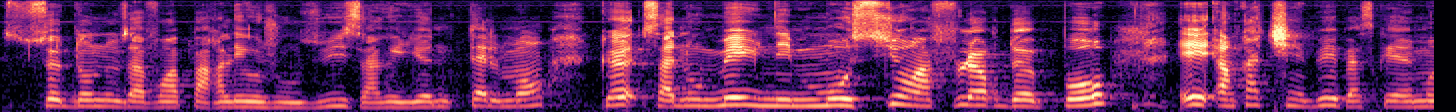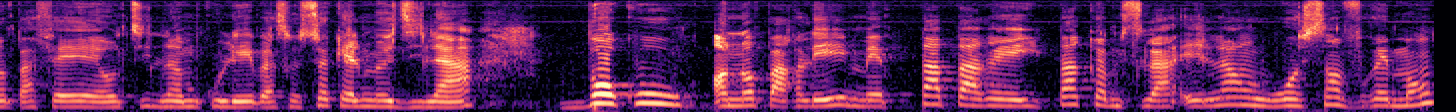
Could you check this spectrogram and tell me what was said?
ce dont nous avons à parler aujourd'hui, ça rayonne tellement que ça nous met une émotion à fleur de peau. Et en cas de parce qu'elle m'a pas fait un petit lame couler, parce que ce qu'elle me dit là, beaucoup en ont mais pas pareil, pas comme cela. Et là, on ressent vraiment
